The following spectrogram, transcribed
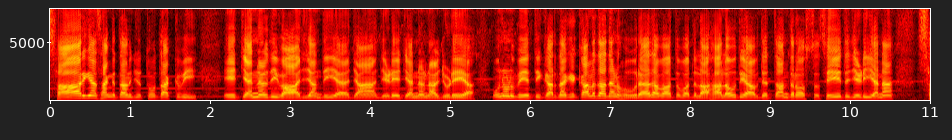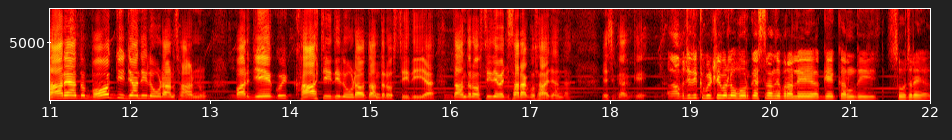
ਸਾਰੀਆਂ ਸੰਗਤਾਂ ਨੂੰ ਜਿੱਥੋਂ ਤੱਕ ਵੀ ਇਹ ਚੈਨਲ ਦੀ ਆਵਾਜ਼ ਜਾਂਦੀ ਹੈ ਜਾਂ ਜਿਹੜੇ ਚੈਨਲ ਨਾਲ ਜੁੜੇ ਆ, ਉਹਨਾਂ ਨੂੰ ਬੇਨਤੀ ਕਰਦਾ ਕਿ ਕੱਲ ਦਾ ਦਿਨ ਹੋਰ ਆ, ਇਹਦਾ ਵੱਧ ਤੋਂ ਵੱਧ ਲਾਹਾ ਲਓ ਤੇ ਆਪਦੇ ਤੰਦਰੁਸਤ ਸਿਹਤ ਜਿਹੜੀ ਆ ਨਾ, ਸਾਰਿਆਂ ਤੋਂ ਬਹੁਤ ਚੀਜ਼ਾਂ ਦੀ ਲੋੜ ਆ ਇਨਸਾਨ ਨੂੰ। ਪਰ ਜੇ ਕੋਈ ਖਾਸ ਚੀਜ਼ ਦੀ ਲੋੜ ਆ, ਉਹ ਤੰਦਰੁਸਤੀ ਦੀ ਆ। ਤੰਦਰੁਸਤੀ ਦੇ ਵਿੱਚ ਸਾਰਾ ਕੁਝ ਆ ਜਾਂਦਾ। ਇਸ ਕਰਕੇ ਆਪ ਜੀ ਦੀ ਕਮੇਟੀ ਵੱਲੋਂ ਹੋਰ ਕਿਸ ਤਰ੍ਹਾਂ ਦੇ ਉਪਰਾਲੇ ਅੱਗੇ ਕਰਨ ਦੀ ਸੋਚ ਰਹੇ ਆ?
